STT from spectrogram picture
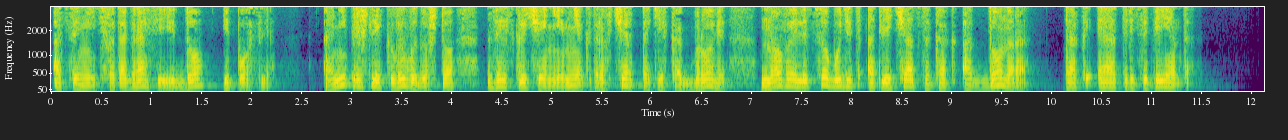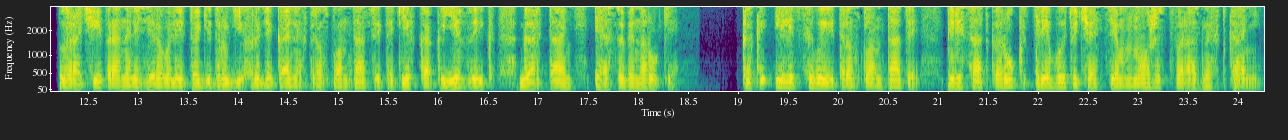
оценить фотографии до и после. Они пришли к выводу, что, за исключением некоторых черт, таких как брови, новое лицо будет отличаться как от донора, так и от реципиента. Врачи проанализировали итоги других радикальных трансплантаций, таких как язык, гортань и особенно руки. Как и лицевые трансплантаты, пересадка рук требует участия множества разных тканей,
